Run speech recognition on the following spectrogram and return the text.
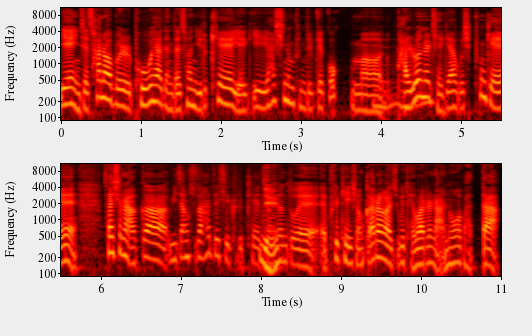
이제 산업을 보호해야 된다 전 이렇게 얘기하시는 분들께 꼭뭐 음. 반론을 제기하고 싶은 게 사실은 아까 위장 수사 하듯이 그렇게 네. 전년도에 네. 애플리케이션 깔아가지고 대화를 나누어 봤다.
